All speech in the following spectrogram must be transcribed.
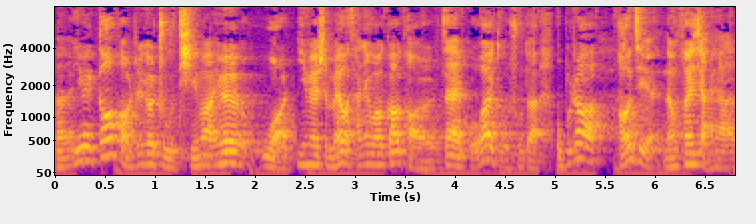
呃，因为高考这个主题嘛，因为我因为是没有参加过高考，在国外读书的，我不知道桃姐能分享一下，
